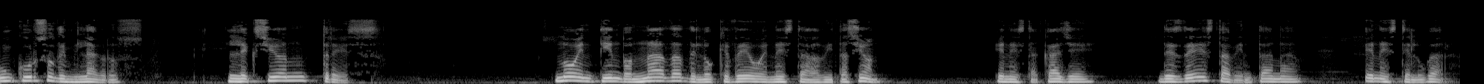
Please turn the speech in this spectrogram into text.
Un curso de milagros. Lección 3. No entiendo nada de lo que veo en esta habitación, en esta calle, desde esta ventana, en este lugar.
